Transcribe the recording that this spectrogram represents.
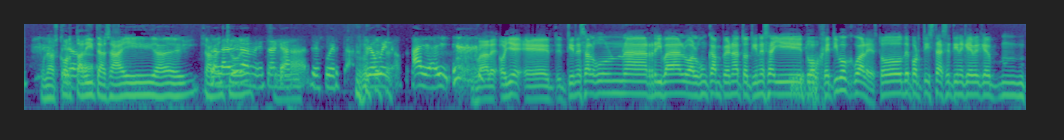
unas cortaditas ahí, ahí la ¿eh? me saca Sí. de fuerza, pero bueno, ahí, ahí. Vale, oye, eh, ¿tienes alguna rival o algún campeonato? ¿Tienes ahí tu objetivo? ¿Cuál es? Todo deportista se tiene que, que, mm,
